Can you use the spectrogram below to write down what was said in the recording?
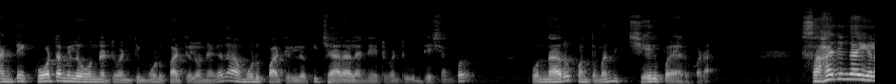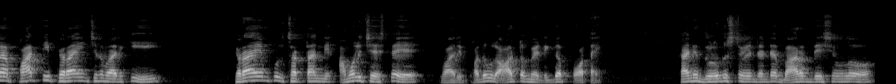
అంటే కూటమిలో ఉన్నటువంటి మూడు పార్టీలు ఉన్నాయి కదా ఆ మూడు పార్టీల్లోకి చేరాలనేటువంటి ఉద్దేశంతో ఉన్నారు కొంతమంది చేరిపోయారు కూడా. సహజంగా ఇలా పార్టీ ఫిరాయించిన వారికి ఫిరాయింపుల చట్టాన్ని అమలు చేస్తే వారి పదవులు ఆటోమేటిక్గా పోతాయి. కానీ దురదృష్టం ఏంటంటే భారతదేశంలో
